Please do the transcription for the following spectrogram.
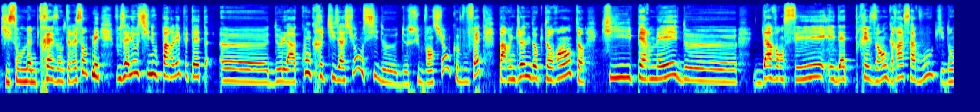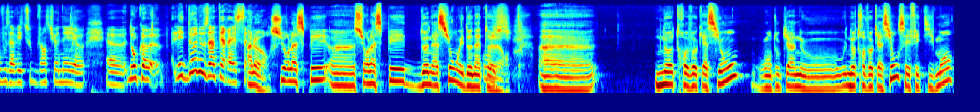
qui sont même très intéressantes, mais vous allez aussi nous parler peut-être euh, de la concrétisation aussi de, subventions que vous faites par une jeune doctorante qui permet de d'avancer et d'être présent grâce à vous, qui, dont vous avez subventionné. Euh, euh, donc les deux nous intéressent. Alors sur l'aspect sur l'aspect donation et donateur. notre vocation, ou en tout cas notre vocation, c'est effectivement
